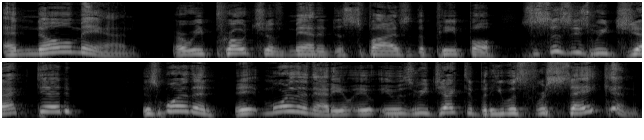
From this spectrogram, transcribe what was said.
and no man, a reproach of men, and despised of the people. So since he's rejected, it's more than it, more than that. He, he was rejected, but he was forsaken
